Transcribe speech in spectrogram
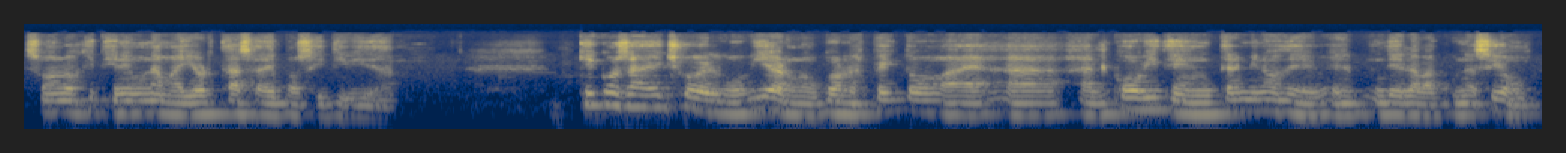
son los que tienen una mayor tasa de positividad. ¿Qué cosa ha hecho el gobierno con respecto al COVID en términos de, la vacunación?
